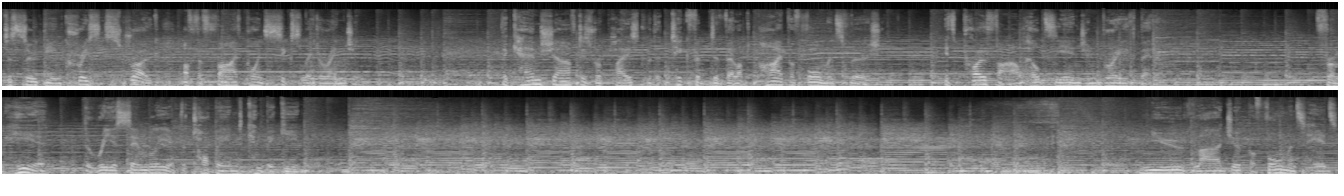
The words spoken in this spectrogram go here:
to suit the increased stroke of the 5.6 litre engine. The camshaft is replaced with a Tickford developed high performance version. Its profile helps the engine breathe better. From here, the reassembly of the top end can begin. New, larger performance heads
